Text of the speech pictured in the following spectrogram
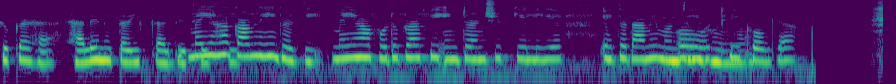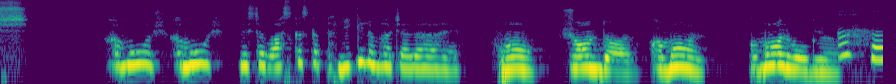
शुक्र है हेले ने तारीफ़ कर दी थी मैं यहाँ काम नहीं करती। मैं यहाँ फोटोग्राफी इंटर्नशिप के लिए मुंतहिब ठीक हो। गया। खामोश खामोश मिस्टर वास्कस का तहनीकी लम्हा चल रहा है। हाँ शानदार कमाल कमाल हो गया। ओहो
